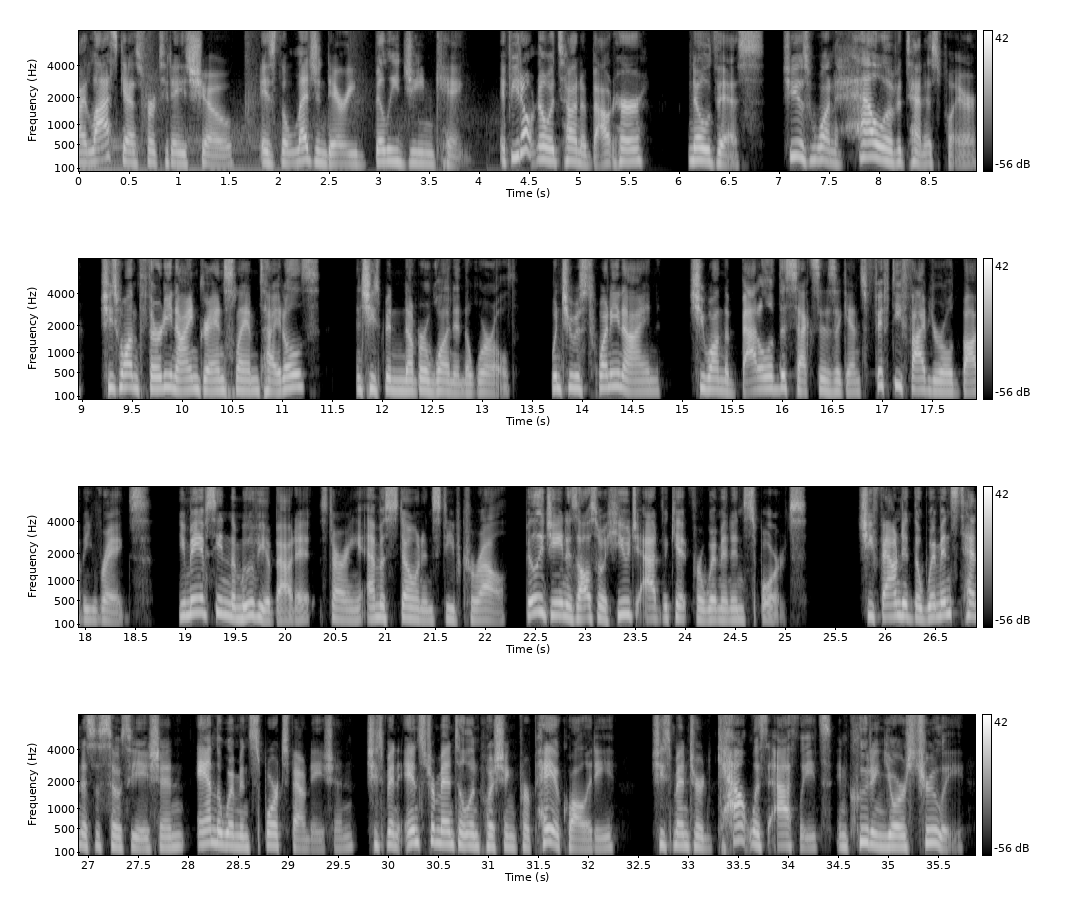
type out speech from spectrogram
My last guest for today's show is the legendary Billie Jean King. If you don't know a ton about her, know this. She is one hell of a tennis player. She's won 39 Grand Slam titles, and she's been number one in the world. When she was 29, she won the Battle of the Sexes against 55 year old Bobby Riggs. You may have seen the movie about it, starring Emma Stone and Steve Carell. Billie Jean is also a huge advocate for women in sports. She founded the Women's Tennis Association and the Women's Sports Foundation. She's been instrumental in pushing for pay equality. She's mentored countless athletes, including yours truly.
